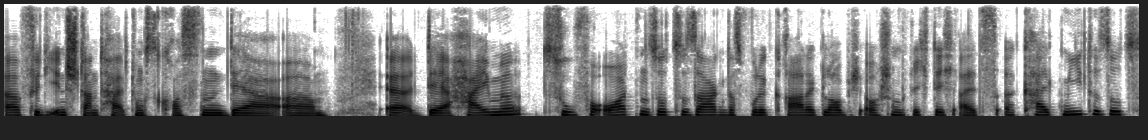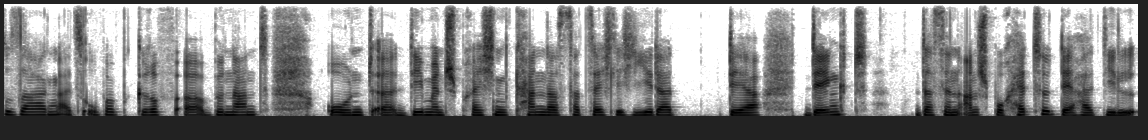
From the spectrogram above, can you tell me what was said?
äh, für die Instandhaltungskosten der, äh, äh, der Heime zu verorten sozusagen. Das wurde gerade, glaube ich, auch schon richtig als äh, Kaltmiete sozusagen als Oberbegriff äh, benannt. Und äh, dementsprechend kann das tatsächlich jeder, der denkt, das in Anspruch hätte, der halt die,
